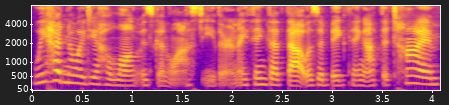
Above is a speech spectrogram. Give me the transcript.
we had no idea how long it was going to last either. And i think that that was a big thing at the time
